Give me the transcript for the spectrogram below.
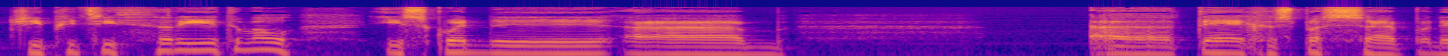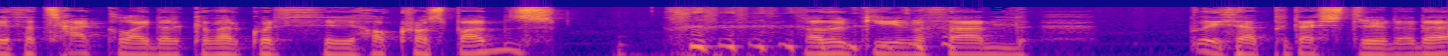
GPT-3, dwi'n meddwl, i sgwennu um, uh, deg hysbyseb yn eitha tagline ar gyfer gwerthu hot cross buns. a ddwn gyd fatha'n eitha pedestrian yna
